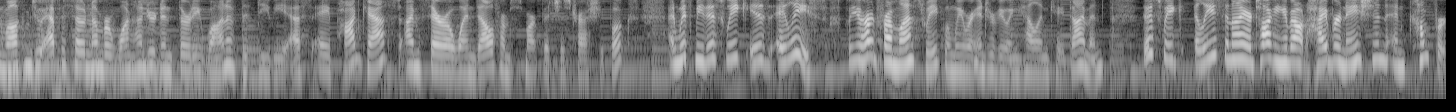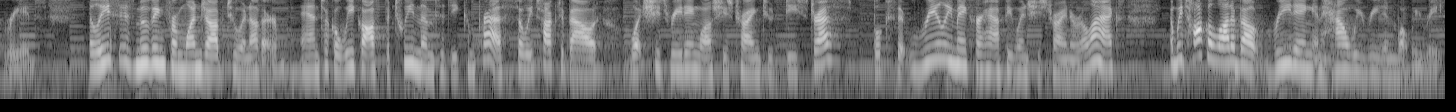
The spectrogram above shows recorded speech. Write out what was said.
and welcome to episode number 131 of the DBSA podcast. I'm Sarah Wendell from Smart Bitches Trashy Books, and with me this week is Elyse, who you heard from last week when we were interviewing HelenKay Dimon. This week, Elyse and I are talking about hibernation and comfort reads. Elyse is moving from one job to another and took a week off between them to decompress, so we talked about what she's reading while she's trying to de stress, books that really make her happy when she's trying to relax, and we talk a lot about reading and how we read and what we read.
